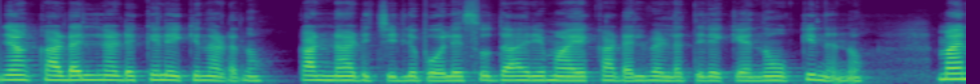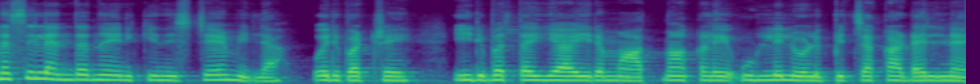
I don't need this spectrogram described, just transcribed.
ഞാൻ കടലിനടുക്കലേക്ക് നടന്നു. കണ്ണാടി ചില്ല് പോലെ സുതാര്യമായ കടൽ വെള്ളത്തിലേക്ക് നോക്കി നിന്നു. മനസ്സിൽ എന്തെന്ന് എനിക്ക് നിശ്ചയമില്ല. ഒരുപക്ഷെ ഇരുപത്തയ്യായിരം ആത്മാക്കളെ ഉള്ളിലൊളിപ്പിച്ച കടലിന്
